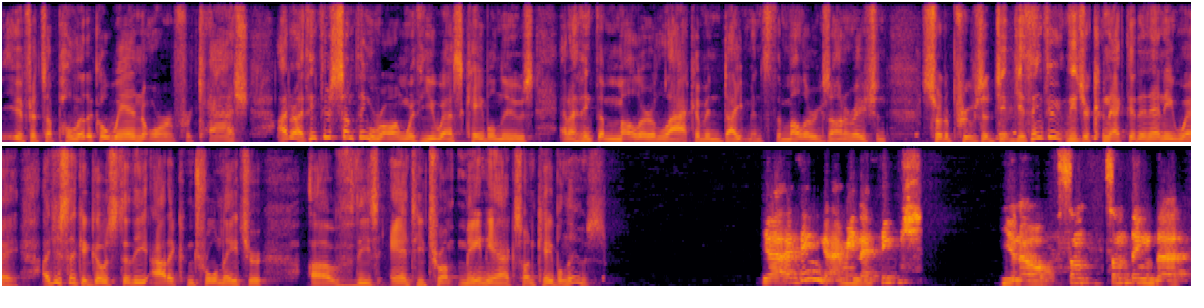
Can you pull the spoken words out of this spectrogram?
if it's a political win or for cash. I don't know. I think there's something wrong with U.S. cable news, and I think the Mueller lack of indictments, the Mueller exoneration, sort of proves it. Do, do you think these are connected in any way? I just think it goes to the out of control nature of these anti-Trump maniacs on cable news. Yeah, I think. I mean, I think you know some something that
